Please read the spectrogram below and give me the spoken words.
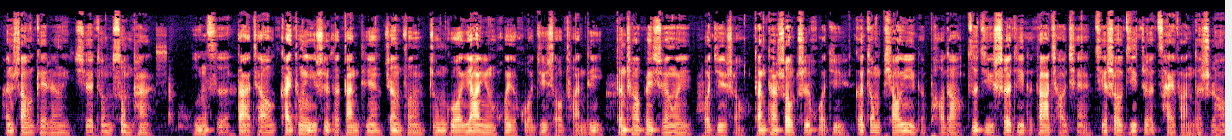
很少给人雪中送炭。因此，大桥开通仪式的当天，正逢中国亚运会火炬手传递，邓超被选为火炬手。当他手持火炬，各种飘逸的跑到自己设计的大桥前接受记者采访的时候，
